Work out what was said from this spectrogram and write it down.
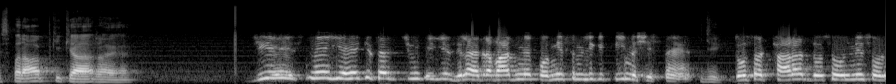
इस पर आपकी क्या राय है? जी इसमें यह है कि सर चूँकि ये जिला हैदराबाद में कौमी असम्बली की तीन नशिस्तें हैं दो सौ अट्ठारह दो सौ उन्नीस और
